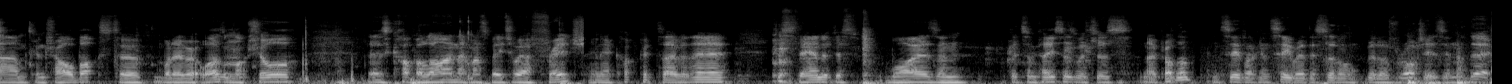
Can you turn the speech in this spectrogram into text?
um, control box to whatever it was, I'm not sure. There's copper line, that must be to our fridge. And our cockpit's over there. Just standard, just wires and bits and pieces, which is no problem. And see if I can see where this little bit of rot is in the deck.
